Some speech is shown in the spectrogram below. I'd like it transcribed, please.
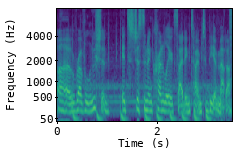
a revolution. It's just an incredibly exciting time to be at Meta.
